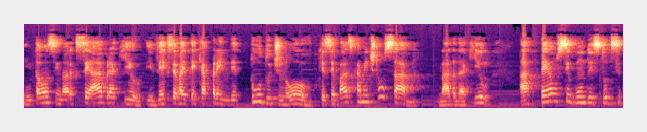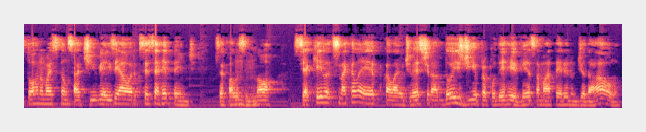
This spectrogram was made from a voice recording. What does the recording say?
Então, assim, na hora que você abre aquilo e vê que você vai ter que aprender tudo de novo, porque você basicamente não sabe nada daquilo, até o segundo estudo se torna mais cansativo e aí é a hora que você se arrepende. Você fala assim, uhum. assim, não, se, aquela, se naquela época lá eu tivesse tirado dois dias para poder rever essa matéria no dia da aula,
